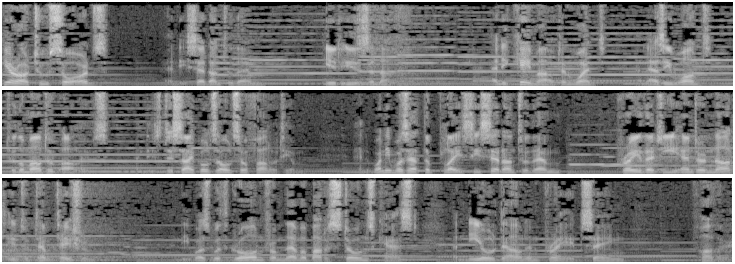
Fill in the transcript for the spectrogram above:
here are two swords. And he said unto them, It is enough. And he came out and went and as he went, to the Mount of Olives, and his disciples also followed him. And when he was at the place, he said unto them, Pray that ye enter not into temptation. And he was withdrawn from them about a stone's cast, and kneeled down and prayed, saying, Father,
